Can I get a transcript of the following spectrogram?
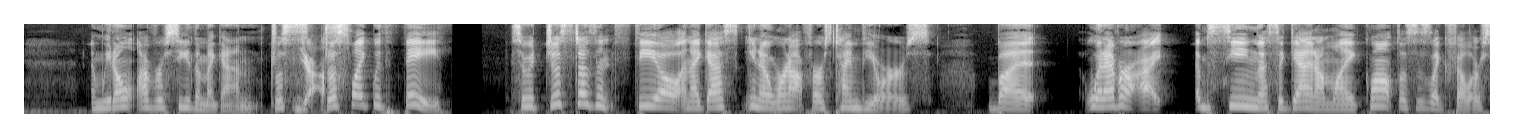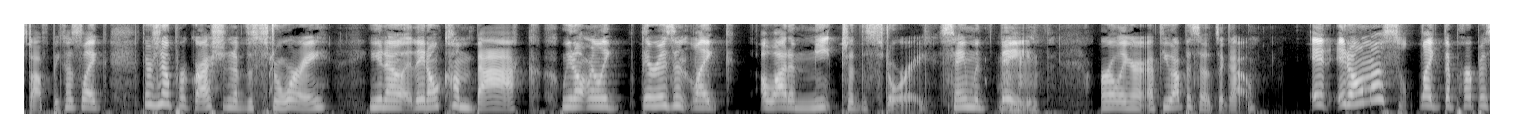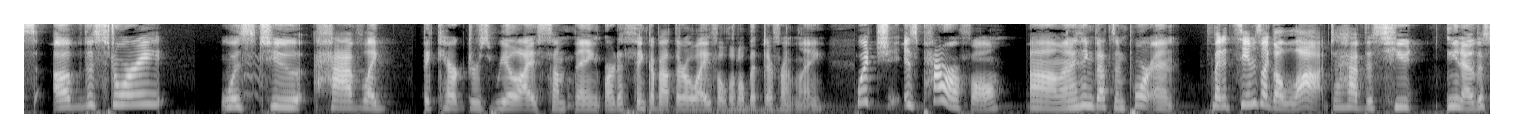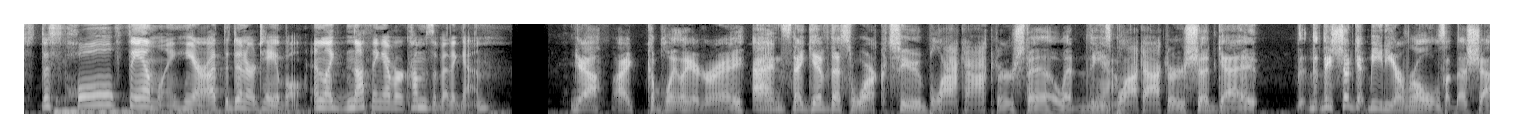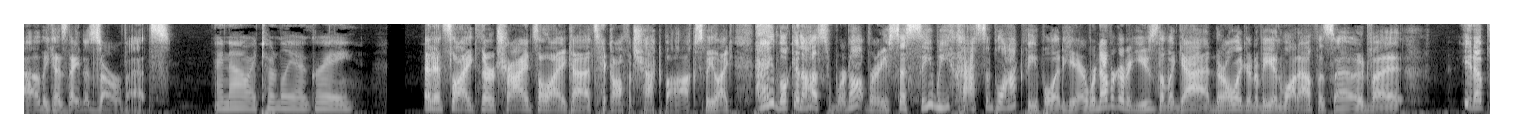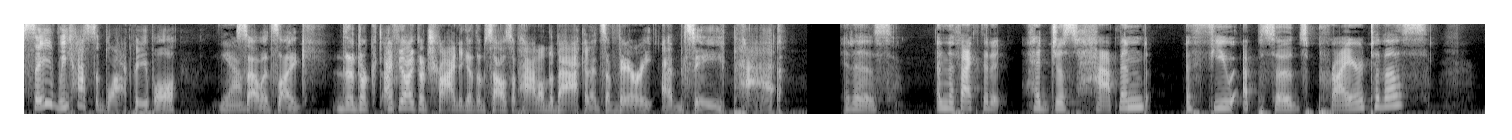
and we don't ever see them again. Just Yes. just like with Faith. So it just doesn't feel and I guess, you know, we're not first time viewers, but whenever I am seeing this again, I'm like, well, this is like filler stuff because like there's no progression of the story. You know, they don't come back. We don't really there isn't like a lot of meat to the story. Same with mm-hmm. Faith earlier a few episodes ago. It it almost like the purpose of the story was to have like the characters realize something or to think about their life a little bit differently, which is powerful. Um, and I think that's important. But it seems like a lot to have this huge, you know, this this whole family here at the dinner table, and like nothing ever comes of it again. Yeah, I completely agree. And they give this work to black actors too, and these Yeah. black actors should get they should get media roles in this show because they deserve it. I know, I totally agree. And it's like they're trying to like uh, tick off a checkbox, be like, "Hey, look at us. We're not racist. See, we casted black people in here. We're never going to use them again. They're only going to be in one episode, but you know, see, we casted black people." Yeah. So it's like I feel like they're trying to give themselves a pat on the back, and it's a very empty pat. It is. And the fact that it had just happened a few episodes prior to this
